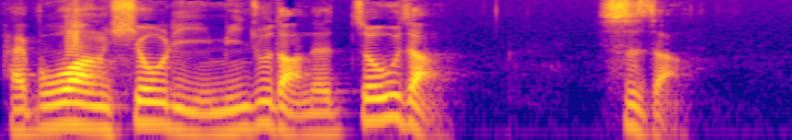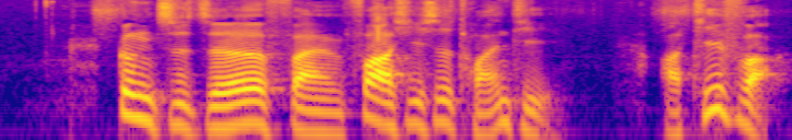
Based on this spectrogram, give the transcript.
还不忘修理民主党的州长、市长，更指责反法西斯团体阿提法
